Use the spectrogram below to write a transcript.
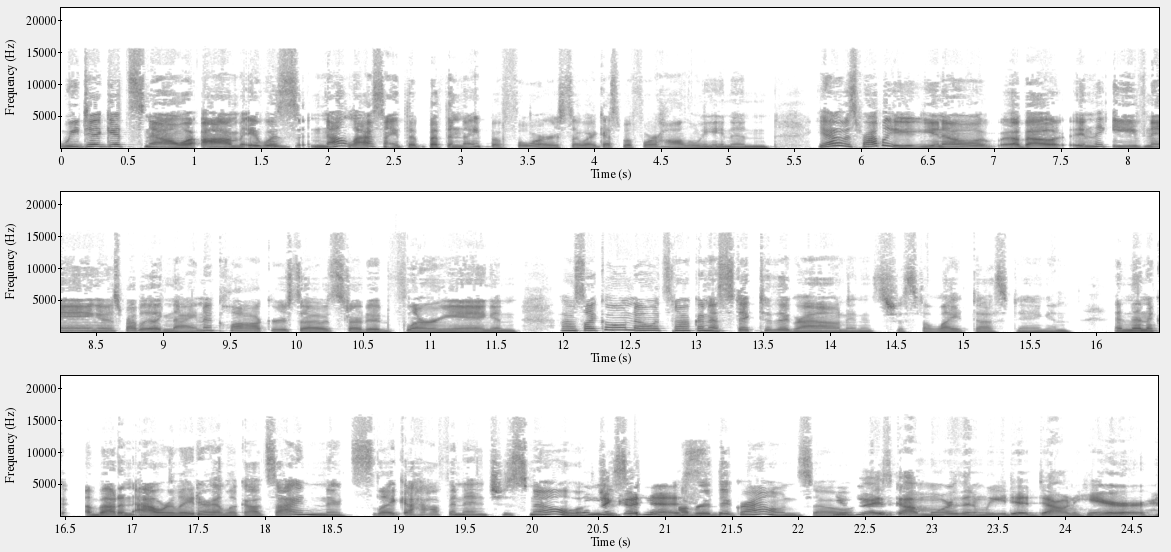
We did get snow. Um, it was not last night, but the night before. So I guess before Halloween, and yeah, it was probably you know about in the evening. It was probably like nine o'clock or so. It started flurrying, and I was like, "Oh no, it's not going to stick to the ground, and it's just a light dusting." And and then about an hour later, I look outside, and it's like a half an inch of snow. Oh my goodness! Covered the ground. So You guys got more than we did down here.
